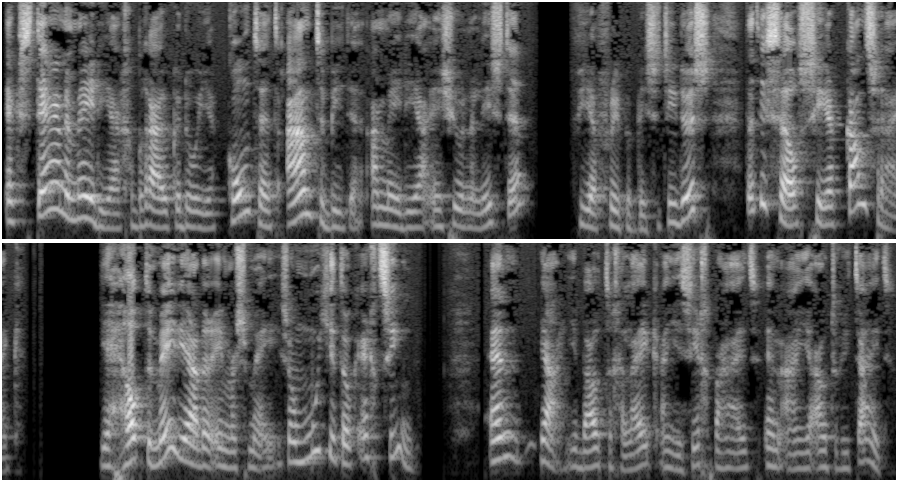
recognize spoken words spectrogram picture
Externe media gebruiken door je content aan te bieden aan media en journalisten, via free publicity dus, dat is zelfs zeer kansrijk. Je helpt de media er immers mee. Zo moet je het ook echt zien. En ja, je bouwt tegelijk aan je zichtbaarheid en aan je autoriteit.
